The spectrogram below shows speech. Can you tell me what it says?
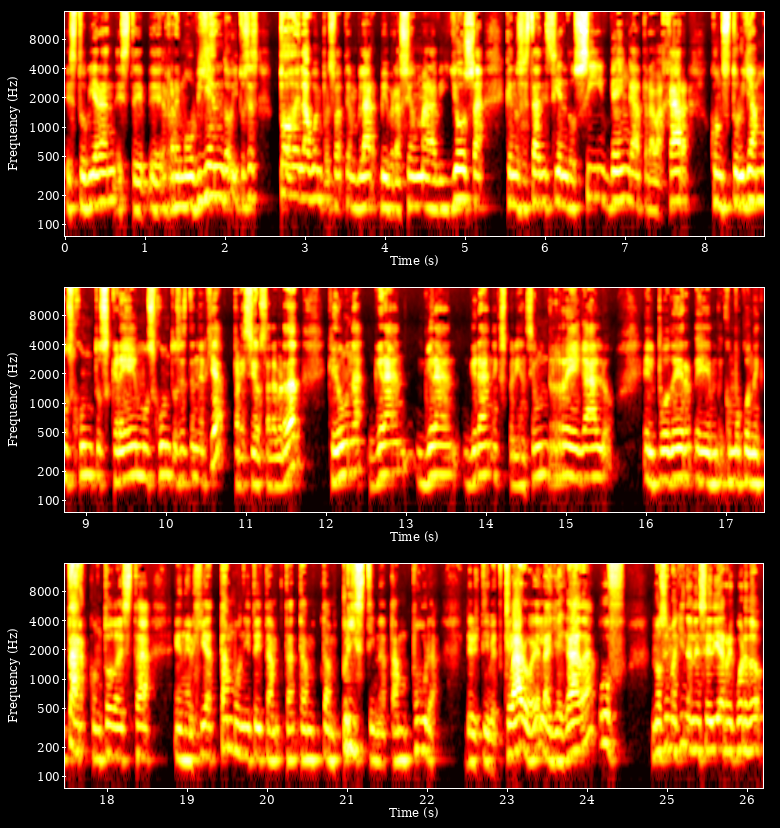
estuvieran este, eh, removiendo. Y entonces todo el agua empezó a temblar, vibración maravillosa que nos está diciendo, sí, venga a trabajar, construyamos juntos, creemos juntos esta energía preciosa. La verdad que una gran, gran, gran experiencia, un regalo el poder eh, como conectar con toda esta energía tan bonita y tan, tan, tan, tan prístina, tan pura del Tíbet. Claro, ¿eh? la llegada, uff no se imaginan, ese día recuerdo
